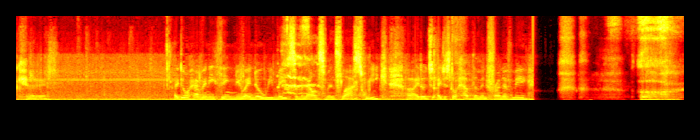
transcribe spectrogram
Okay. I don't have anything new. I know we made some announcements last week. Uh, I don't. I just don't have them in front of me. Oh,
